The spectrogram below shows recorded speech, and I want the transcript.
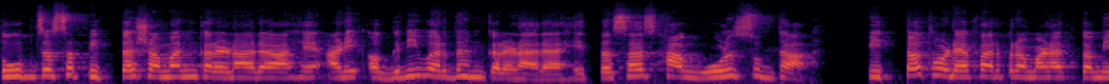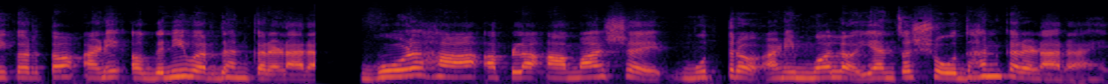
तूप जसं पित्त शमन करणारं आहे आणि अग्निवर्धन करणारं आहे तसंच हा गूळ सुद्धा पित्त थोड्याफार प्रमाणात कमी करतं आणि अग्निवर्धन करणारा. गूळ हा आपला आमाशय मूत्र आणि मल यांचं शोधन करणारा आहे.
